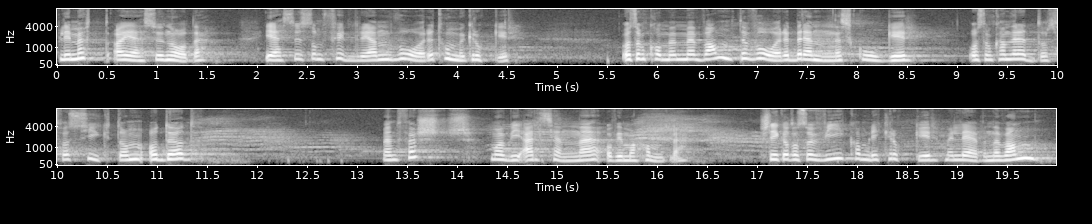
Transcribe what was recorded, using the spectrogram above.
bli møtt av Jesu nåde. Jesus som fyller igjen våre tomme krukker, og som kommer med vann til våre brennende skoger, og som kan redde oss fra sykdom og død. Men først må vi erkjenne, og vi må handle. Slik at også vi kan bli krukker med levende vann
